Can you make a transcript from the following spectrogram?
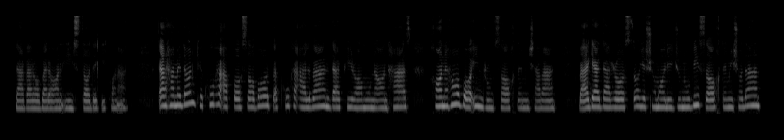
در برابر آن ایستادگی کنند. در همدان که کوه عباس آباد و کوه الوند در پیرامون آن هست خانه ها با این رون ساخته می شوند و اگر در راستای شمالی جنوبی ساخته می شدند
